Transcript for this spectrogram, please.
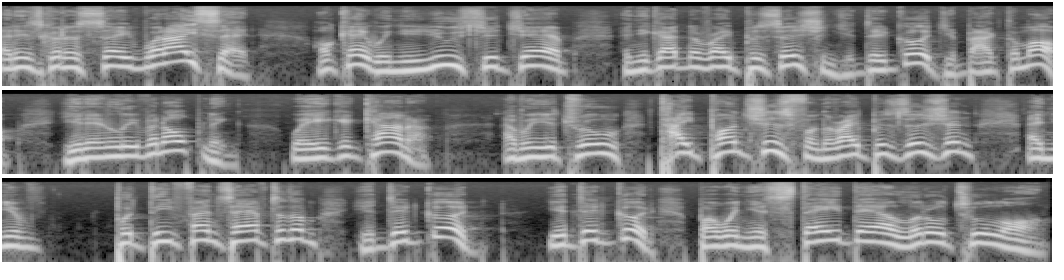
and he's going to say what I said. Okay, when you used your jab and you got in the right position, you did good. You backed him up. You didn't leave an opening where he could counter. And when you threw tight punches from the right position and you put defense after them, you did good. You did good. But when you stayed there a little too long,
